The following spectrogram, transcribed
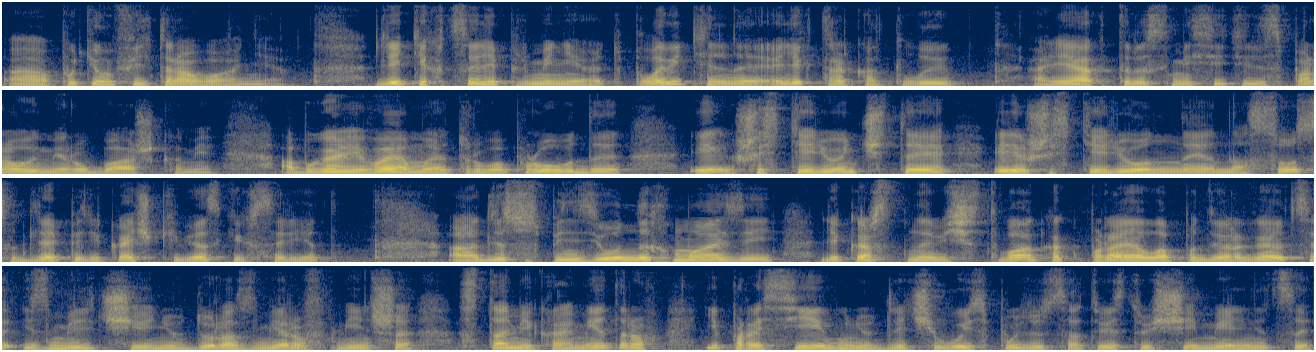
э, путем фильтрования. Для этих целей применяют плавительные электрокотлы, реакторы-смесители с паровыми рубашками, обогреваемые трубопроводы и шестеренчатые или шестеренные насосы для перекачки вязких сред. А для суспензионных мазей лекарственные вещества, как правило, подвергаются измельчению до размеров меньше 100 микрометров и просеиванию, для чего используют соответствующие мельницы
